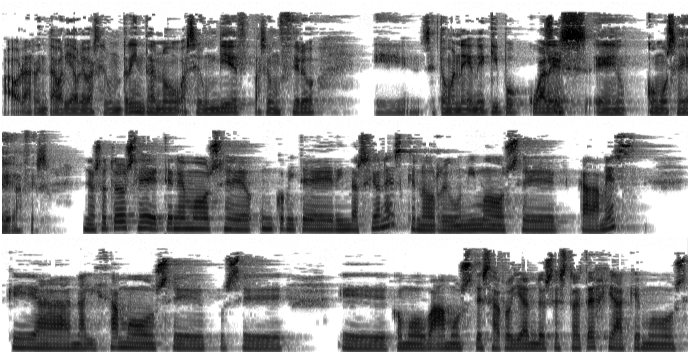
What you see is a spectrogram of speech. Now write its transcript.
ahora renta variable va a ser un 30, no va a ser un 10, va a ser un 0, eh, se toman en equipo. ¿Cuál es, eh, cómo se hace eso? Nosotros eh, tenemos un comité de inversiones que nos reunimos cada mes, que analizamos pues, cómo vamos desarrollando esa estrategia que hemos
